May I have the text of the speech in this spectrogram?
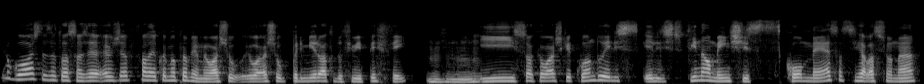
Eu gosto das atuações, eu já falei qual é o meu problema. Eu acho, eu acho o primeiro ato do filme perfeito. Uhum. E só que eu acho que quando eles, eles finalmente começam a se relacionar,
